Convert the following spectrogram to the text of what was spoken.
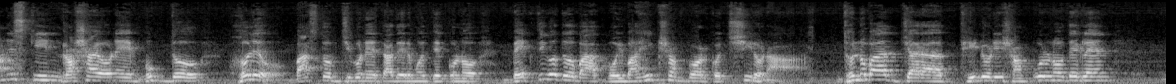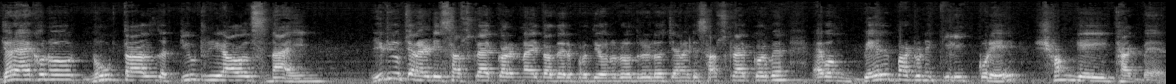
অনস্ক্রিন রসায়নে মুগ্ধ হলেও বাস্তব জীবনে তাদের মধ্যে কোনো ব্যক্তিগত বা বৈবাহিক সম্পর্ক ছিল না। ধন্যবাদ যারা ভিডিওটি সম্পূর্ণ দেখলেন। যারা এখনও নূরতাল টিউটোরিয়ালস নাইন ইউটিউব চ্যানেলটি সাবস্ক্রাইব করেন নাই, তাদের প্রতি অনুরোধ রইল চ্যানেলটি সাবস্ক্রাইব করবেন এবং বেল বাটনে ক্লিক করে সঙ্গেই থাকবেন।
